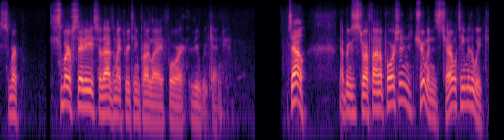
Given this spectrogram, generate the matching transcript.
Smurf, Smurf City. So that is my three-team parlay for the weekend. So that brings us to our final portion: Truman's terrible team of the week.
